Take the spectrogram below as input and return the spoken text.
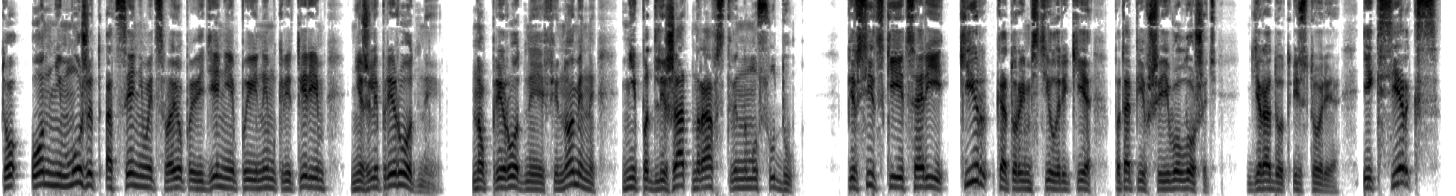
то он не может оценивать свое поведение по иным критериям, нежели природные. Но природные феномены не подлежат нравственному суду. Персидские цари Кир, который мстил реке, потопившей его лошадь, Геродот История, и Ксеркс,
